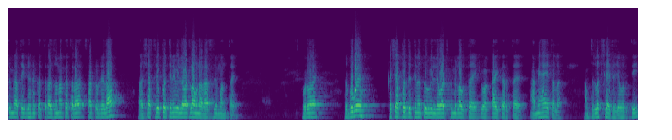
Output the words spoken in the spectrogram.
तुम्ही आता घनकचरा जुना कचरा साठवलेला शास्त्रीय पद्धतीने विल्हेवाट लावणार असं म्हणताय. बरोबर आहे? तर बघूया कशा पद्धतीनं तो विल्हेवाट तुम्ही लावताय किंवा काय करताय. आम्ही आहे त्याला. आमचं लक्ष आहे त्याच्यावरती.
